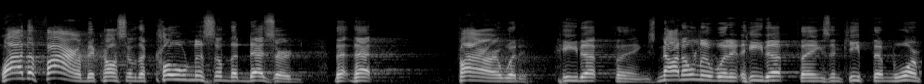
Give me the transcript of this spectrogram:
Why the fire? Because of the coldness of the desert, that, that fire would heat up things. Not only would it heat up things and keep them warm,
